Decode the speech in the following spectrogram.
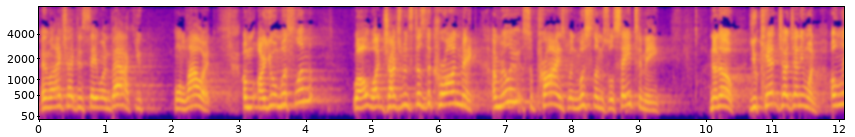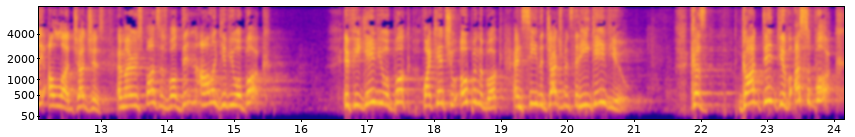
And when I tried to say one back, you won't allow it. Um, are you a Muslim? Well, what judgments does the Quran make? I'm really surprised when Muslims will say to me, no, no, you can't judge anyone. Only Allah judges. And my response is, well, didn't Allah give you a book? If He gave you a book, why can't you open the book and see the judgments that He gave you? Because God did give us a book.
